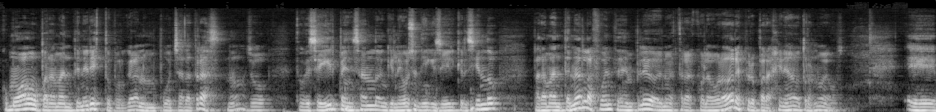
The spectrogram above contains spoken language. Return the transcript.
¿Cómo hago para mantener esto? Porque ahora no me puedo echar atrás, ¿no? Yo tengo que seguir pensando en que el negocio tiene que seguir creciendo para mantener las fuentes de empleo de nuestros colaboradores, pero para generar otros nuevos. Eh,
